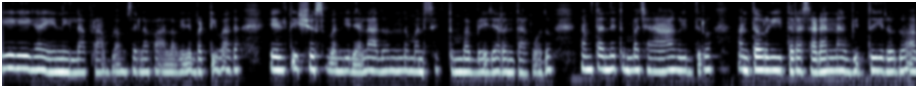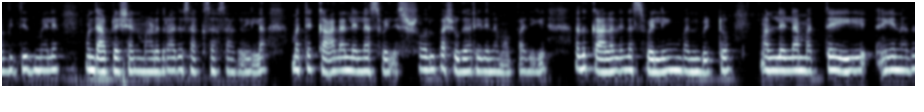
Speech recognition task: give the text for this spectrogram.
ಈಗೀಗ ಏನಿಲ್ಲ ಪ್ರಾಬ್ಲಮ್ಸ್ ಎಲ್ಲ ಫಾಲೋ ಆಗಿದೆ ಬಟ್ ಇವಾಗ ಹೆಲ್ತ್ ಇಶ್ಯೂಸ್ ಬಂದಿದೆಯಲ್ಲ, ಅದೊಂದು ಮನಸ್ಸಿಗೆ ತುಂಬ ಬೇಜಾರಂತ ಆಗ್ಬೋದು ನಮ್ಮ ತಂದೆ ತುಂಬ ಚೆನ್ನಾಗಿದ್ದರು ಅಂಥವ್ರಿಗೆ ಈ ಥರ ಸಡನ್ನಾಗಿ ಬಿದ್ದು ಇರೋದು, ಆ ಬಿದ್ದಿದ ಮೇಲೆ ಒಂದು ಆಪ್ರೇಷನ್ ಮಾಡಿದ್ರು, ಅದು ಸಕ್ಸಸ್ ಆಗಲಿಲ್ಲ. ಮತ್ತು ಕಾಲಲ್ಲೆಲ್ಲ ಸ್ವೆಲ್ ಸ್ವಲ್ಪ ಶುಗರ್ ಇದೆ ನಮ್ಮ ಅಪ್ಪಾಜಿಗೆ ಅದು ಕಾಲಲ್ಲೆಲ್ಲ ಸ್ವೆಲ್ಲಿಂಗ್ ಬಂದು ಬಂದುಬಿಟ್ಟು ಅಲ್ಲೆಲ್ಲ ಮತ್ತೆ ಏನದು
